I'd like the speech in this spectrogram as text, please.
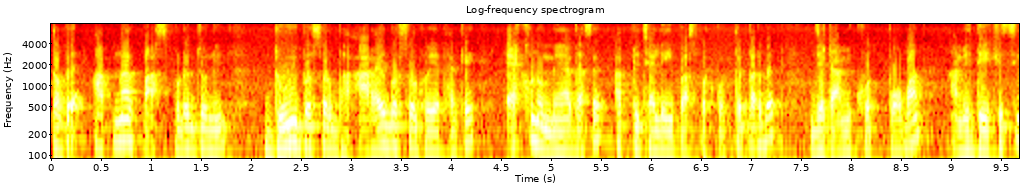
তবে আপনার পাসপোর্টের জন্য দুই বছর বা আড়াই বছর হয়ে থাকে এখনও মেয়াদ আছে, আপনি চাইলে এই পাসপোর্ট করতে পারবেন, যেটা আমি খোদ প্রমাণ, আমি দেখেছি,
